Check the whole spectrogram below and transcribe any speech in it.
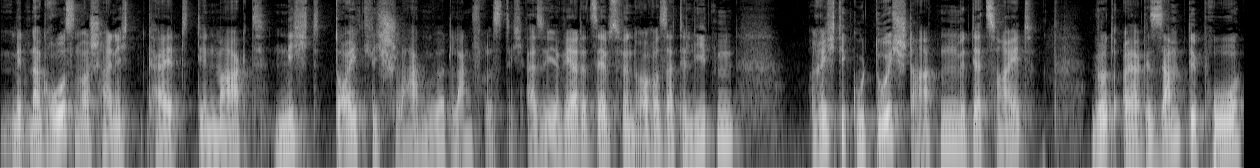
mit einer großen Wahrscheinlichkeit den Markt nicht deutlich schlagen wird langfristig. Also ihr werdet, selbst wenn eure Satelliten richtig gut durchstarten mit der Zeit, wird euer Gesamtdepot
